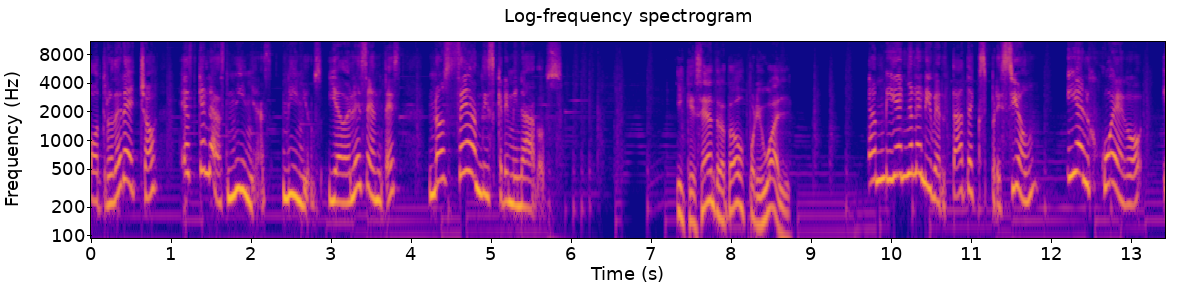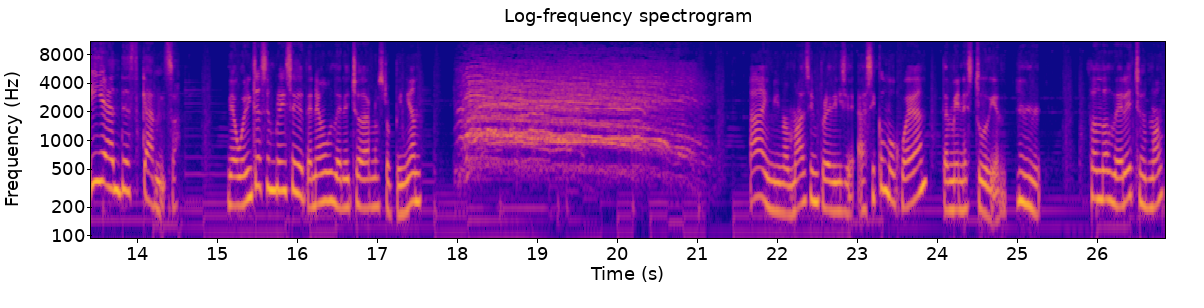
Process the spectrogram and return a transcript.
Otro derecho es que las niñas, niños y adolescentes no sean discriminados. Y que sean tratados por igual. También a la libertad de expresión y al juego y al descanso. Mi abuelita siempre dice que tenemos derecho a dar nuestra opinión. Ah, y mi mamá siempre dice, así como juegan, también estudian. Son dos derechos, ¿no?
